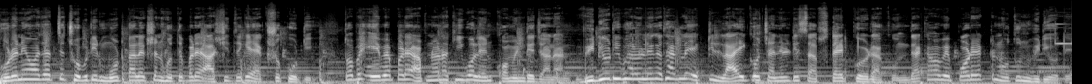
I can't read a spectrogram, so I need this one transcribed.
ধরে নেওয়া যাচ্ছে ছবিটির মোট কালেকশন হতে পারে আশি থেকে একশো কোটি। তবে এ ব্যাপারে আপনারা কি বলেন কমেন্টে জানান। ভিডিওটি ভালো লেগে থাকলে একটি লাইক ও চ্যানেলটি সাবস্ক্রাইব করে রাখুন। দেখা হবে পরে একটা নতুন ভিডিওতে।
